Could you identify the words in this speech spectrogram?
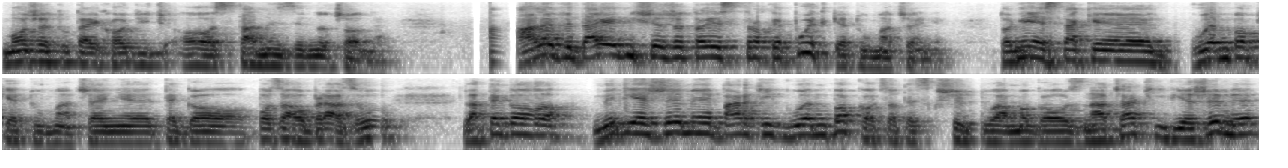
może tutaj chodzić o Stany Zjednoczone. Ale wydaje mi się, że to jest trochę płytkie tłumaczenie. To nie jest takie głębokie tłumaczenie tego poza obrazu, dlatego my wierzymy bardziej głęboko, co te skrzydła mogą oznaczać i wierzymy,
